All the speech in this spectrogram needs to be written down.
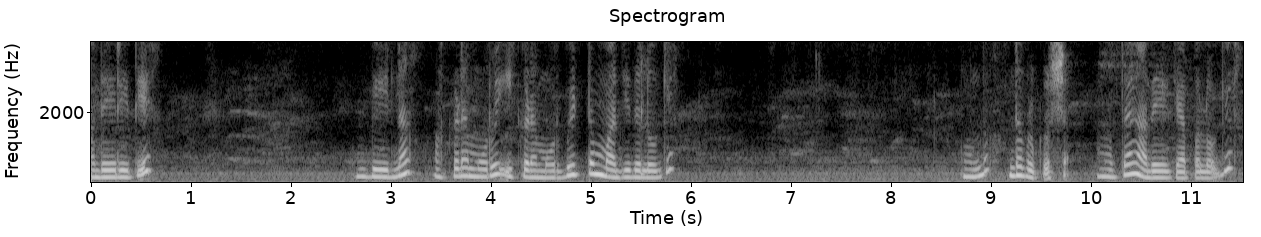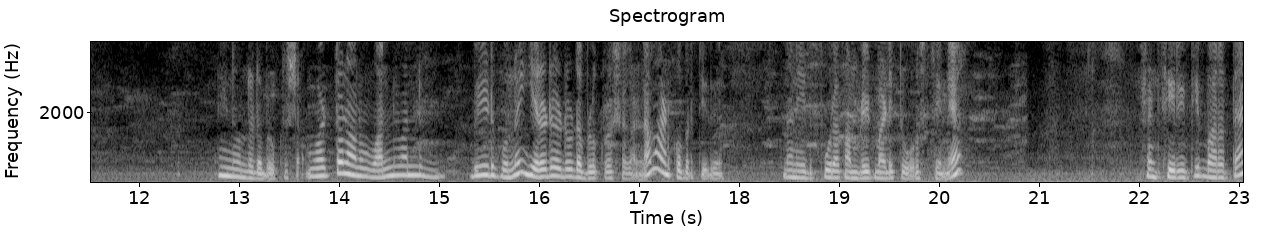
ಅದೇ ರೀತಿ ಬೀಡನ್ನ ಆ ಕಡೆ ಮೂರು, ಈ ಕಡೆ ಮೂರು ಬಿಟ್ಟು ಮಧ್ಯದಲ್ಲಿ ಹೋಗಿ ಒಂದು ಡಬಲ್ ಕ್ರೋಶ ಮತ್ತು ಅದೇ ಗ್ಯಾಪಲ್ಲಿ ಹೋಗಿ ಇನ್ನೊಂದು ಡಬಲ್ ಕ್ರೋಶ ಒಟ್ಟು ನಾನು ಒನ್ ಒನ್ ಬೀಡ್ಗೂ ಎರಡೆರಡು ಡಬಲ್ ಕ್ರೋಶಗಳನ್ನ ಮಾಡ್ಕೊಬರ್ತಿದ್ದೀನಿ ನಾನು ಇದು ಪೂರ ಕಂಪ್ಲೀಟ್ ಮಾಡಿ ತೋರಿಸ್ತೀನಿ. ಫ್ರೆಂಡ್ಸ್, ಈ ರೀತಿ ಬರುತ್ತೆ.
